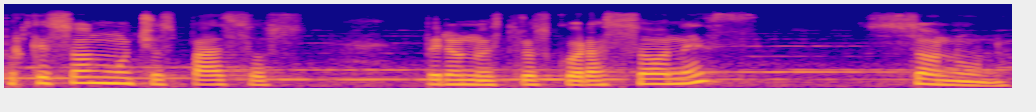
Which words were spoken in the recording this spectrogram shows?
porque son muchos pasos, pero nuestros corazones son uno.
